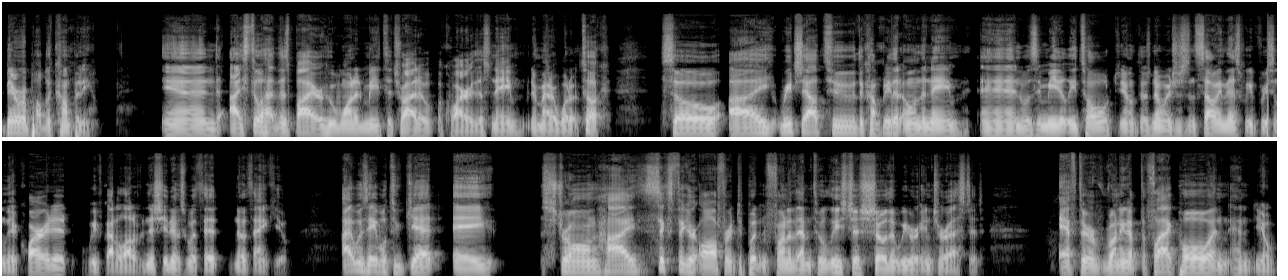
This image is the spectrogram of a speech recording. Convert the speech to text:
They were a public company. And I still had this buyer who wanted me to try to acquire this name no matter what it took. So I reached out to the company that owned the name and was immediately told, you know, there's no interest in selling this. We've recently acquired it. We've got a lot of initiatives with it. No, thank you. I was able to get a strong, high six figure offer to put in front of them to at least just show that we were interested. After running up the flagpole and, and you know,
